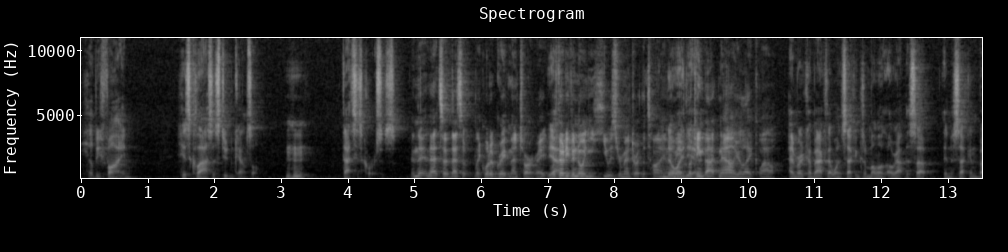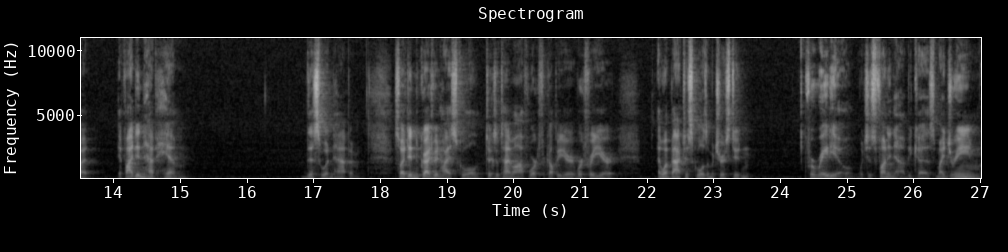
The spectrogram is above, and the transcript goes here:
He'll be fine. His class is student council. Mm-hmm. That's his courses. And th- that's a that's a like what a great mentor, right? Yeah. Without even knowing he was your mentor at the time. No I mean, idea. Looking back now, you're like, wow. And we're going to come back to that one second because I'll, I'll wrap this up in a second. But if I didn't have him, this wouldn't happen. So I didn't graduate high school, took some time off, worked for a couple of years, worked for a year, and went back to school as a mature student for radio, which is funny now because my dream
